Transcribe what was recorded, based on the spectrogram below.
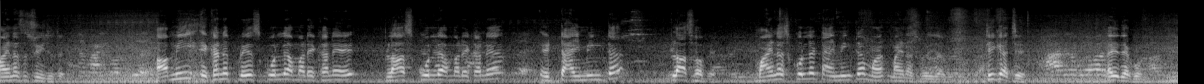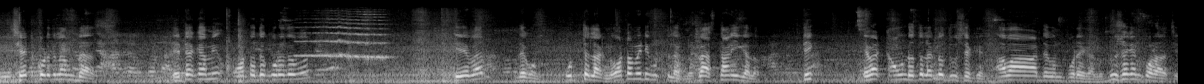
মাইনাসের সুইচ আছে আমি এখানে প্রেস করলে আমার এখানে প্লাস করলে আমার এখানে এই টাইমিংটা প্লাস হবে। মাইনাস করলে টাইমিংটা মাইনাস হয়ে যাবে। ঠিক আছে? এই দেখুন সেট করে দিলাম, ব্যাস। এটাকে আমি অটোতে করে দেবো। এবার দেখুন, উঠতে লাগল অটোমেটিক উঠতে লাগল। ব্যাস, দাঁড়িয়ে গেল। ঠিক, এবার কাউন্ট হতে লাগল দু সেকেন্ড আবার দেখুন, পড়ে গেল। দু সেকেন্ড করা আছে।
